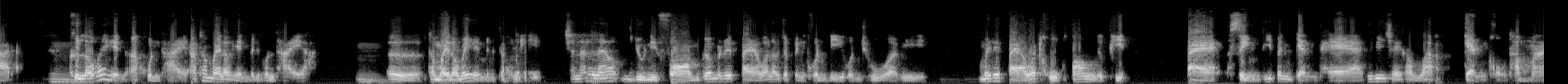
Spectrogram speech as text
าติอะ คือเราก็เห็นอะคนไทยอ้าวทำไมเราเห็นเป็นคนไทยอะมเออทำไมเราไม่เห็นเป็นเกาหลีฉะนั้นแล้วยูนิฟอร์มก็ไม่ได้แปลว่าเราจะเป็นคนดีคนชั่วพี่ ไม่ได้แปลว่าถูกต้องหรือผิด แต่สิ่งที่เป็นแก่นแท้ที่พี่ใช้คำว่า แก่นของธรรมะ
